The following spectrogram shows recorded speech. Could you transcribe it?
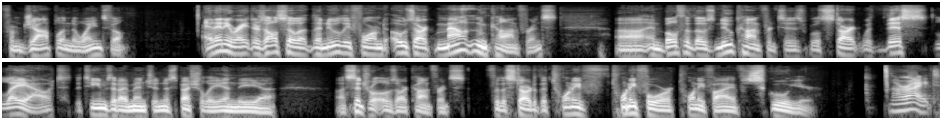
from Joplin to Waynesville. At any rate, there's also the newly formed Ozark Mountain Conference, uh, and both of those new conferences will start with this layout. The teams that I mentioned, especially in the uh, uh, Central Ozark Conference, for the start of the 2024 25 school year. All right.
